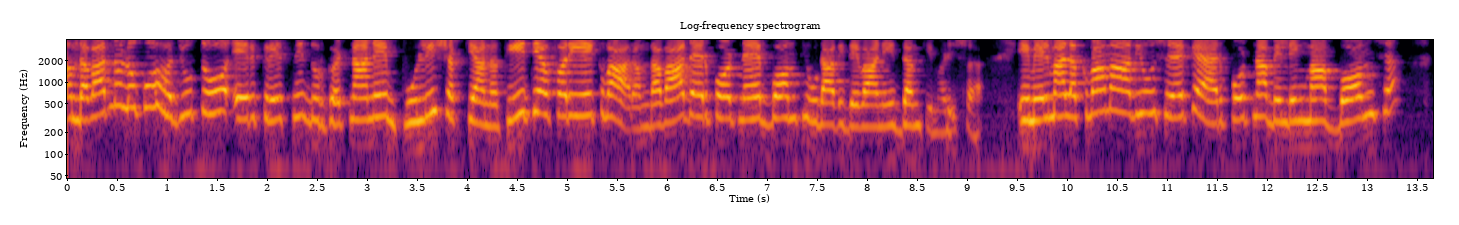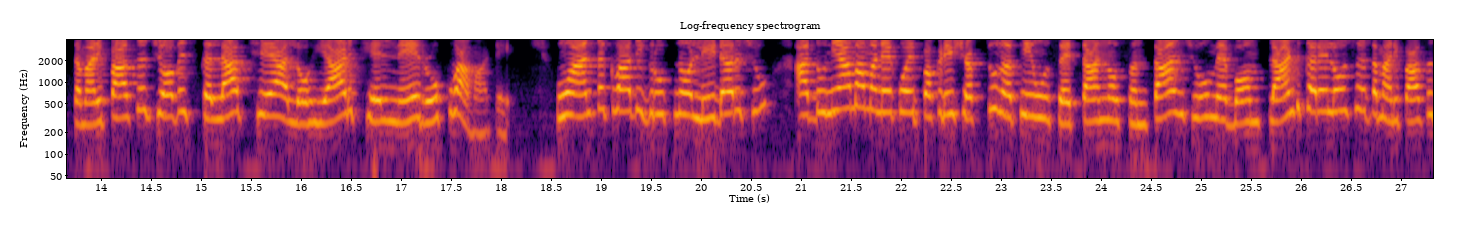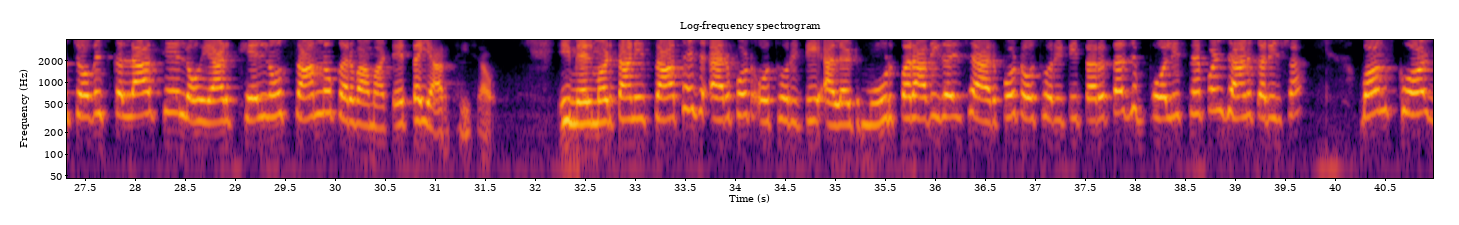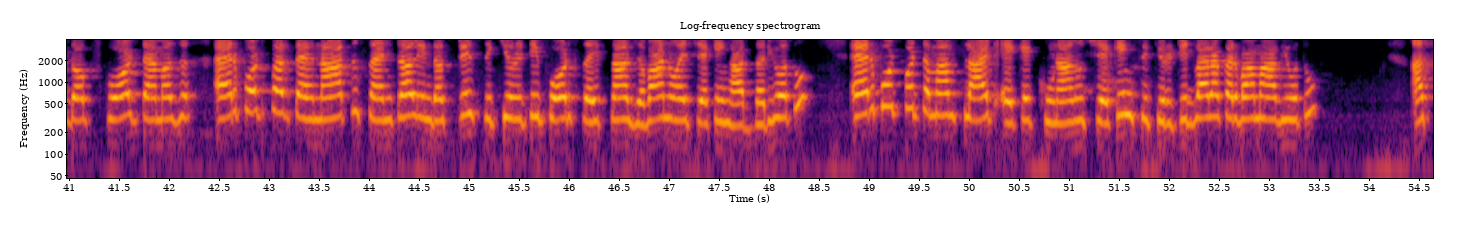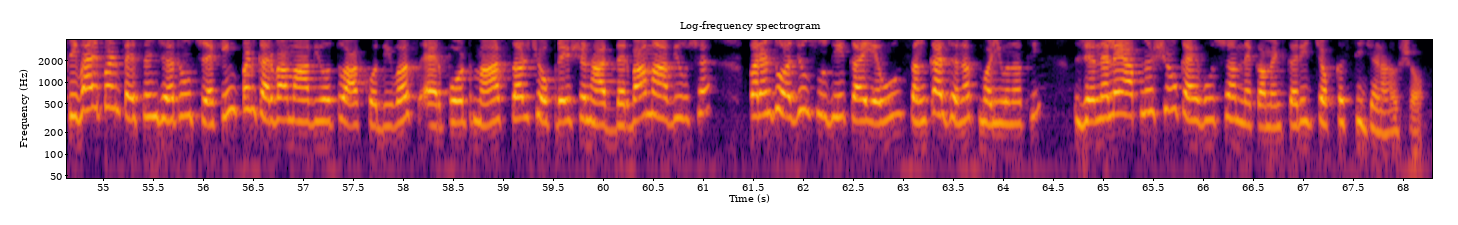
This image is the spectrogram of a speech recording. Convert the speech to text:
અમદાવાદના લોકો હજુ તો એર ક્રેશની દુર્ઘટનાને ભૂલી શક્યા નથી. ત્યાં ફરી એકવાર અમદાવાદ એરપોર્ટને બોમ્બથી ઉડાવી દેવાની ધમકી મળી છે. ઈમેલમાં લખવામાં આવ્યું છે કે એરપોર્ટના બિલ્ડિંગમાં બોમ્બ છે. તમારી પાસે ચોવીસ કલાક છે આ લોહિયાળ ખેલને રોકવા માટે. હું આતંકવાદી ગ્રુપનો લીડર છું. આ દુનિયામાં મને કોઈ પકડી શકતું નથી. હું શૈતાનનો સંતાન છું. મેં બોમ્બ પ્લાન્ટ કરેલો છે. તમારી પાસે ચોવીસ કલાક છે. લોહિયાળ ખેલનો સામનો કરવા માટે તૈયાર થઈ જાઓ. ઈમેલ મળતાની સાથે જ એરપોર્ટ ઓથોરિટી એલર્ટ મૂડ પર આવી ગઈ છે. એરપોર્ટ ઓથોરિટી તરત જ પોલીસને પણ જાણ કરી છે. બોમ્બ સ્ક્વોડ, ડોગ સ્ક્વોડ તેમજ એરપોર્ટ પર તહેનાત સેન્ટ્રલ ઇન્ડસ્ટ્રીઝ સિક્યુરિટી ફોર્સ સહિતના જવાનોએ ચેકિંગ હાથ ધર્યું હતું. એરપોર્ટ પર તમામ ફ્લાઇટ એક એક ખૂણાનું ચેકિંગ સિક્યુરિટી દ્વારા કરવામાં આવ્યું હતું. આ સિવાય પણ પેસેન્જરનું ચેકિંગ પણ કરવામાં આવ્યું હતું. આખો દિવસ એરપોર્ટમાં સર્ચ ઓપરેશન હાથ ધરવામાં આવ્યું છે. પરંતુ હજુ સુધી કંઈ એવું શંકાજનક મળ્યું નથી. જેને લઈ આપનું શું કહેવું છે? અમને કમેન્ટ કરી ચોક્કસથી જણાવશો.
